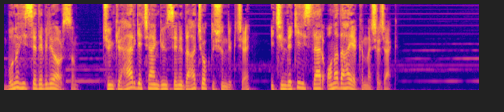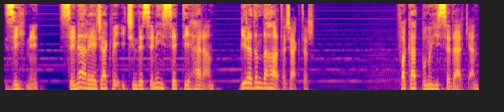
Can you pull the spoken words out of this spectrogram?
Bunu hissedebiliyorsun. Çünkü her geçen gün seni daha çok düşündükçe, içindeki hisler ona daha yakınlaşacak. Zihni, seni arayacak ve içinde seni hissettiği her an, bir adım daha atacaktır. Fakat bunu hissederken,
